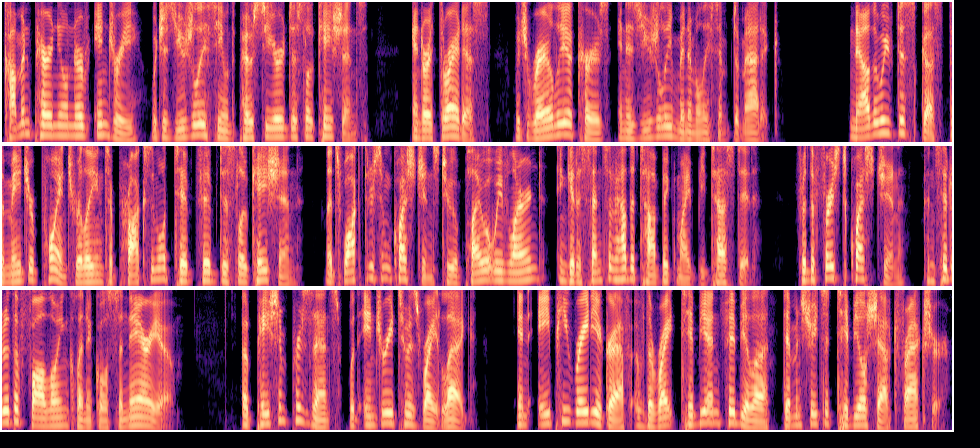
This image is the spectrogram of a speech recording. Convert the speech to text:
common peroneal nerve injury, which is usually seen with posterior dislocations, and arthritis, which rarely occurs and is usually minimally symptomatic. Now that we've discussed the major points relating to proximal tib fib dislocation, Let's walk through some questions to apply what we've learned and get a sense of how the topic might be tested. For the first question, consider the following clinical scenario. A patient presents with injury to his right leg. An AP radiograph of the right tibia and fibula demonstrates a tibial shaft fracture.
